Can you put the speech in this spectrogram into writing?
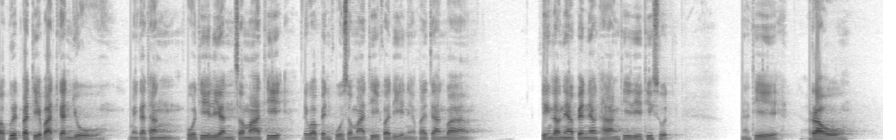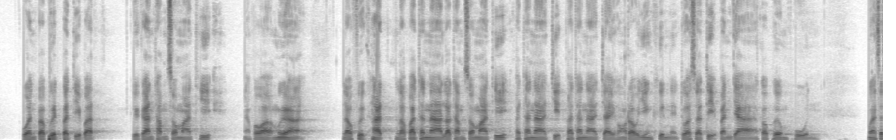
ประพฤติปฏิบัติกันอยู่แม้กระทั่งผู้ที่เรียนสมาธิ หรือว่าเป็นครูสมาธิก็ดีเนี่ยพระอาจารย์ว่าสิ่งเหล่านี้เป็นแนวทางที่ดีที่สุดนะที่เรา ควรประพฤติปฏิบัติคือการทำสมาธินะเพราะว่าเมื่อเราฝึกหัดเราพัฒนาเราทำสมาธิพัฒนาจิตพัฒนาใจของเรายิ่งขึ้นเนี่ยตัวสติปัญญาก็เพิ่มพูน เมื่อส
